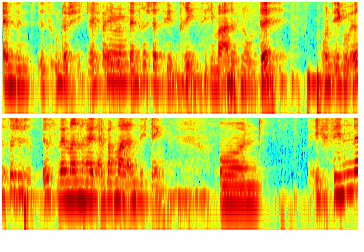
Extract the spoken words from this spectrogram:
ähm, sind, ist unterschiedlich, weil egozentrisch, da dreht sich immer alles nur um dich. Und egoistisch ist- wenn man halt einfach mal an sich denkt. Und ich finde,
